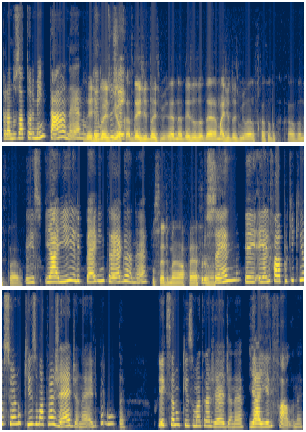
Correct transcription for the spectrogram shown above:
para nos atormentar, né? Não desde tem 2000, jeito. Desde 2000, é, né? desde é, mais de dois mil anos causando, causando estrago. Isso. E aí ele pega e entrega, né? O Sandman a peça. Pro né? Sandman. E, e ele fala, por que, que o senhor não quis uma tragédia, né? Ele pergunta. Por que, que você não quis uma tragédia, né? E aí ele fala, né?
